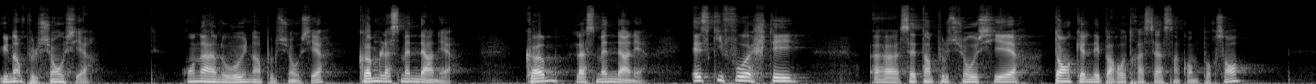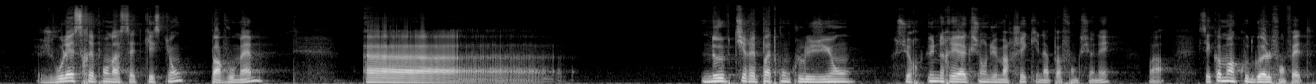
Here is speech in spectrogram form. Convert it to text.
Une impulsion haussière. On a à nouveau une impulsion haussière, comme la semaine dernière. comme la semaine dernière. Est-ce qu'il faut acheter euh, cette impulsion haussière tant qu'elle n'est pas retracée à 50% Je vous laisse répondre à cette question par vous-même. Euh, ne tirez pas de conclusion sur une réaction du marché qui n'a pas fonctionné. Voilà. C'est comme un coup de golf en fait.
